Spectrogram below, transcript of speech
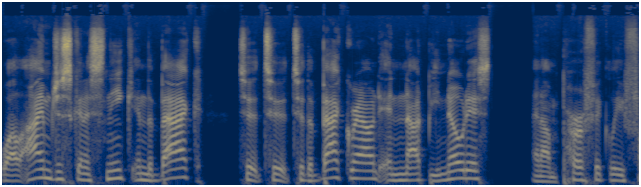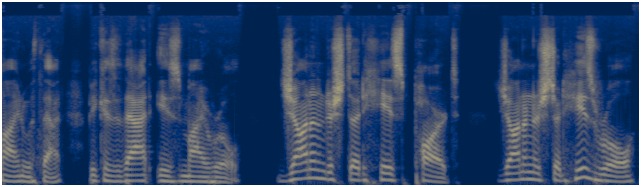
while I'm just gonna sneak in the back to, to, to the background and not be noticed. And I'm perfectly fine with that because that is my role. John understood his part. John understood his role,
